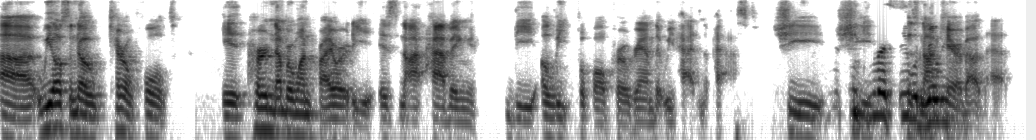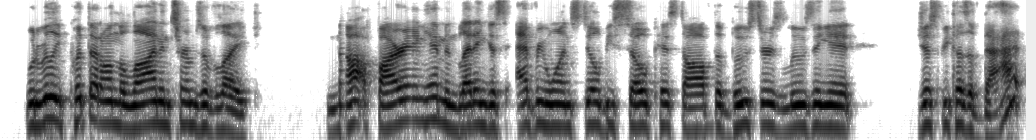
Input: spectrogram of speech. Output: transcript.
uh, we also know Carol Folt, it, her number one priority is not having the elite football program that we've had in the past. She she does not really, care about that would really put that on the line in terms of like not firing him and letting just everyone still be so pissed off, the boosters losing it just because of that?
